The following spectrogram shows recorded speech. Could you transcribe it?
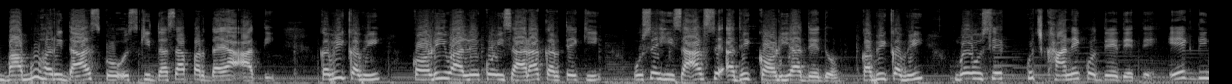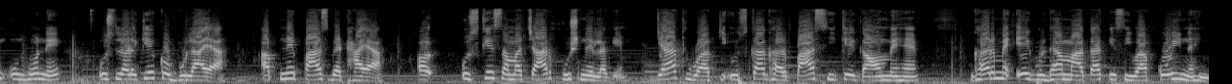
बाबू हरिदास को उसकी दशा पर दया आती। कभी कभी कौड़ी वाले को इशारा करते कि उसे हिसाब से अधिक कौड़िया दे दो। कभी कभी वे उसे कुछ खाने को दे देते। एक दिन उन्होंने उस लड़के को बुलाया, अपने पास बैठाया और उसके समाचार पूछने लगे। ज्ञात हुआ कि उसका घर पास ही के गाँव में है। घर में एक वृद्धा माता के सिवा कोई नहीं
